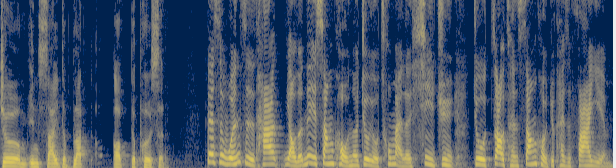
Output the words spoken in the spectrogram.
germ inside the blood of the person. 但是蚊子它咬的那伤口呢，就有充满了细菌，就造成伤口就开始发炎。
